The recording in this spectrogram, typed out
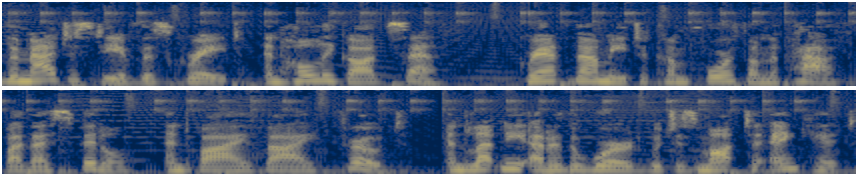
The majesty of this great and holy God saith, Grant thou me to come forth on the path by thy spittle, and by thy throat, and let me utter the word which is mot to Ankhit,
